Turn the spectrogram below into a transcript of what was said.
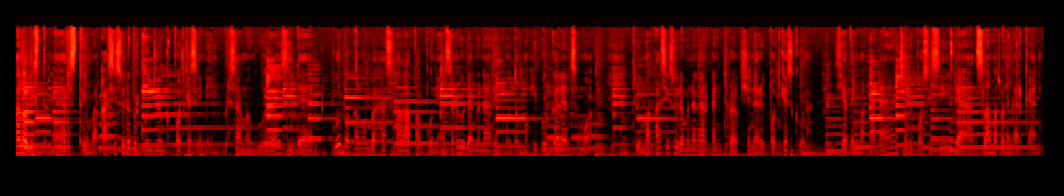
Halo listeners, terima kasih sudah berkunjung ke podcast ini. Bersama gue, Zidan Gue bakal membahas hal apa pun yang seru dan menarik untuk menghibur kalian semua. Terima kasih sudah mendengarkan introduction dari podcast gue. Siapin makanan, cari posisi, dan selamat mendengarkan.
